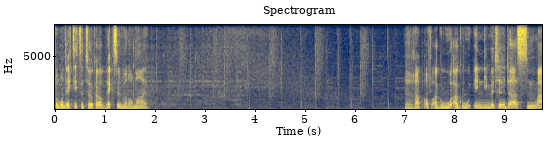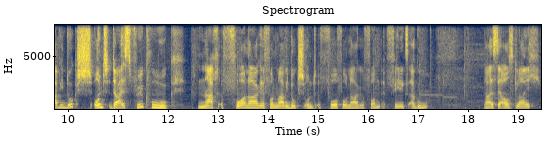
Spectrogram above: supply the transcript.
65. circa wechseln wir nochmal. Rapp auf Agu, Agu in die Mitte, da ist Marvin Duksch und da ist Füllkrug nach Vorlage von Marvin Duksch und Vorvorlage von Felix Agu. Da ist der Ausgleich.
